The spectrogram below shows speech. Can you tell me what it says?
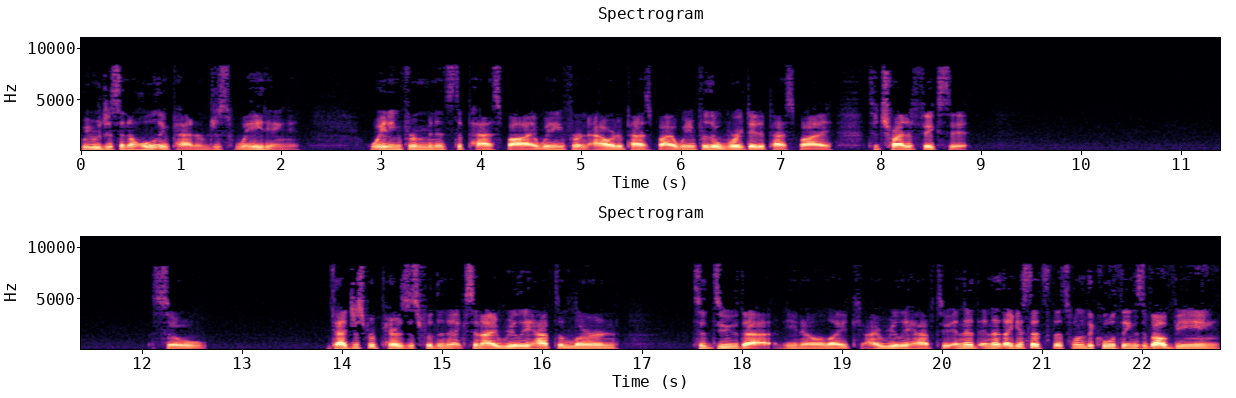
we were just in a holding pattern, just waiting, waiting for minutes to pass by, waiting for an hour to pass by, waiting for the workday to pass by to try to fix it. So that just prepares us for the next. And I really have to learn to do that, you know, like I really have to. And that, and that, I guess that's, that's one of the cool things about being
